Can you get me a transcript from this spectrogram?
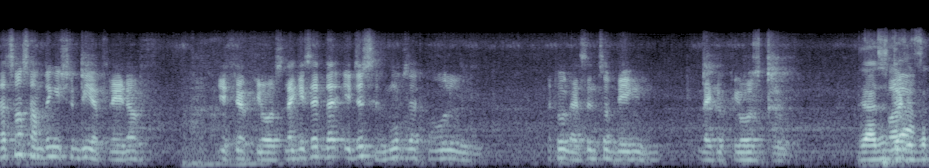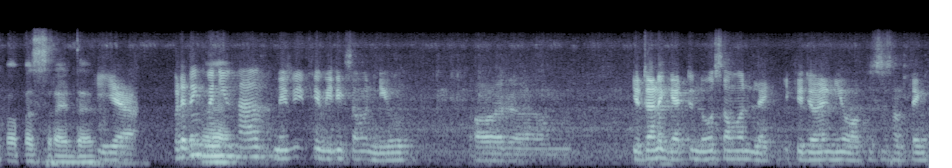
that's not something you should be afraid of if you're close. Like you said, that it just removes that whole, that whole essence of being like a closed group. Yeah. I Just But- defeats the purpose right there. Yeah. But I think when you have maybe if you're meeting someone new or um, you're trying to get to know someone, like if you join a new office or something,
